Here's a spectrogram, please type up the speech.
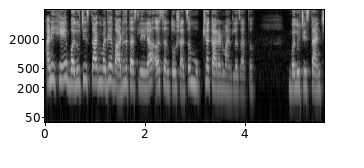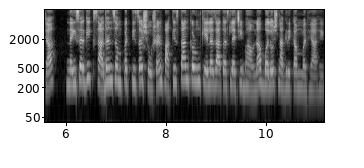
आणि हे बलुचिस्तानमध्ये वाढत असलेल्या असंतोषाचं मुख्य कारण मानलं जातं. बलुचिस्तानच्या नैसर्गिक साधनसंपत्तीचं शोषण पाकिस्तानकडून केलं जात असल्याची भावना बलोच नागरिकांमध्ये आहे.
